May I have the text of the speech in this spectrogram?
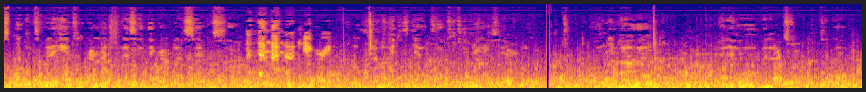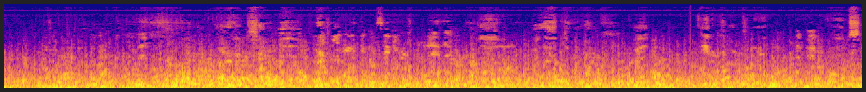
was looking to the angel ground. She said they got So. okay, great. just get here. And you know that. And a little bit extra so, um, I left at 8 o'clock And so,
